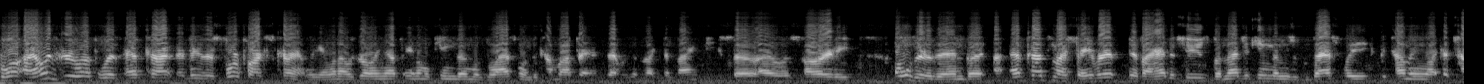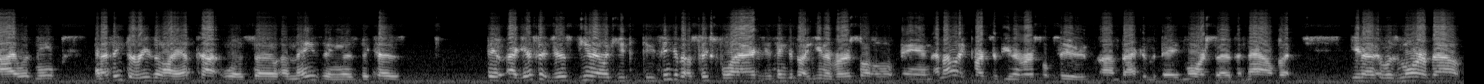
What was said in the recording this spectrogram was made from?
Well, I always grew up with Epcot. I mean, there's four parks currently, and when I was growing up, Animal Kingdom was the last one to come up, and that was in like the 90s. So I was already older then, but Epcot's my favorite if I had to choose. But Magic Kingdom's vastly becoming like a tie with me, and I think the reason why Epcot was so amazing is because it, I guess it just you know like you, you think about Six Flags, you think about Universal, and and I like parts of Universal too. Um, back in the day, more so than now, but you know it was more about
